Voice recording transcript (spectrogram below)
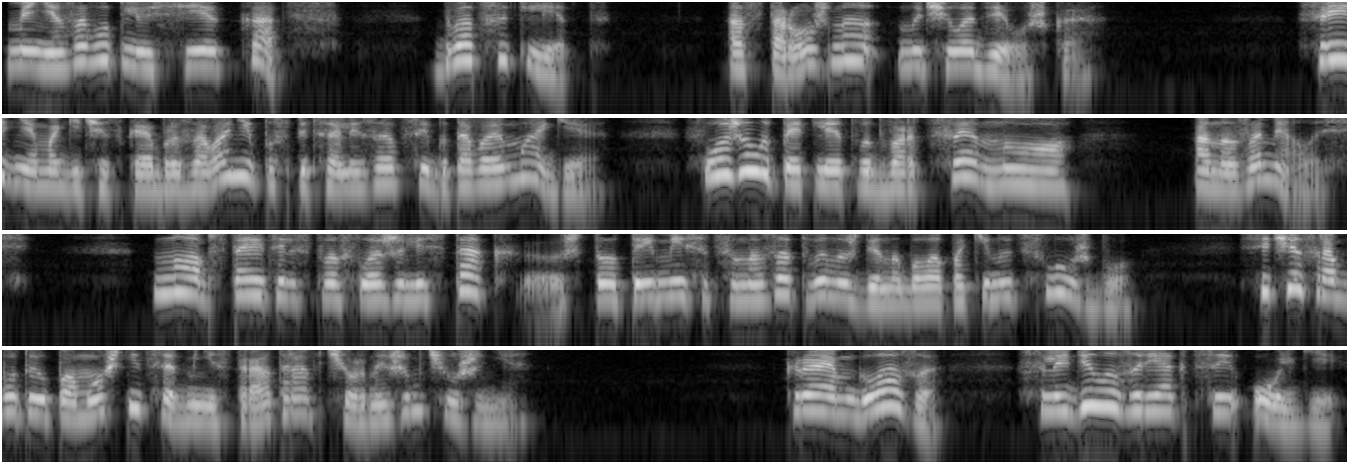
Меня зовут Люсия Кац, 20 лет. Осторожно начала девушка. Среднее магическое образование по специализации бытовая магия. Служила пять лет во дворце, но... Она замялась. Но обстоятельства сложились так, что три месяца назад вынуждена была покинуть службу. Сейчас работаю помощницей администратора в «Черной жемчужине». Краем глаза — следила за реакцией Ольги.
